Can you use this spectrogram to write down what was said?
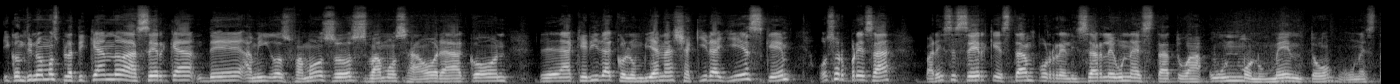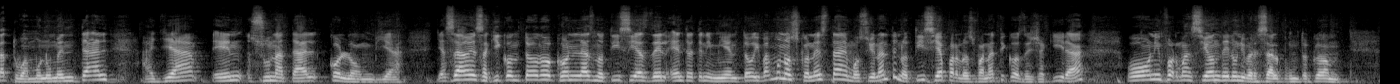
Y continuamos platicando acerca de amigos famosos. Vamos ahora con la querida colombiana Shakira y es que, oh sorpresa, parece ser que están por realizarle una estatua, un monumento, una estatua monumental allá en su natal Colombia. Ya sabes, aquí con todo, con las noticias del entretenimiento y vámonos con esta emocionante noticia para los fanáticos de Shakira con información del universal.com.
